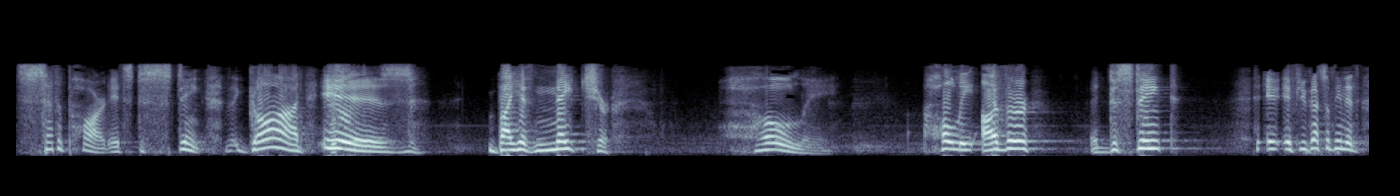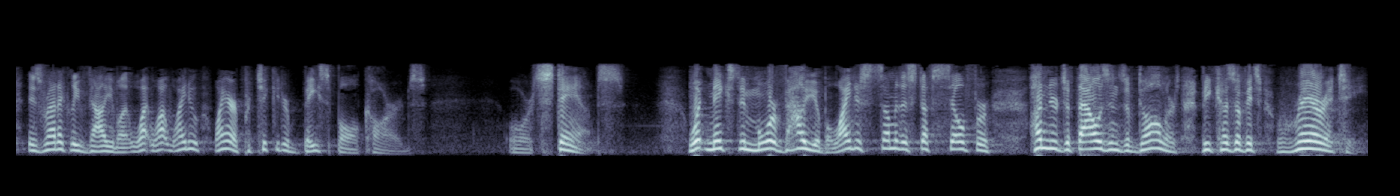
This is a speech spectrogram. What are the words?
set apart, it's distinct. God is, by his nature, holy. Holy, other, distinct. If you've got something that is radically valuable, why, why, why, do, why are particular baseball cards or stamps? What makes them more valuable? Why does some of this stuff sell for hundreds of thousands of dollars? Because of its rarity.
